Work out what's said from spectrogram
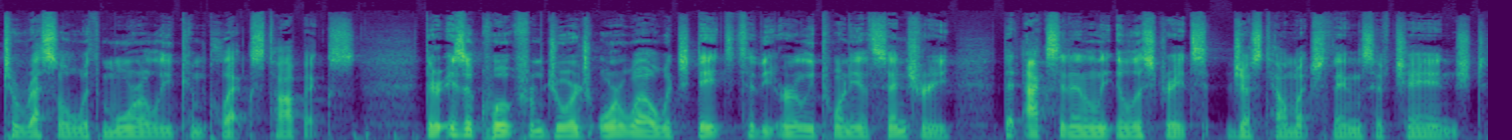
to wrestle with morally complex topics. There is a quote from George Orwell, which dates to the early 20th century, that accidentally illustrates just how much things have changed.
